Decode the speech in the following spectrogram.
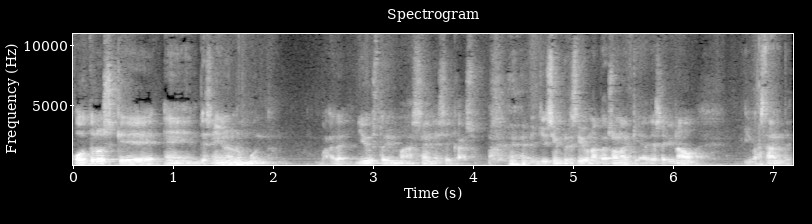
Otros que eh, desayunan un montón, ¿vale? Yo estoy más en ese caso. Yo siempre he sido una persona que ha desayunado y bastante.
